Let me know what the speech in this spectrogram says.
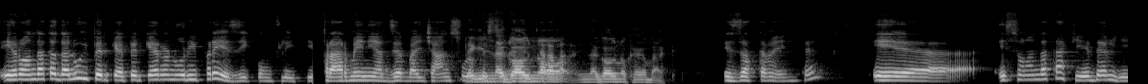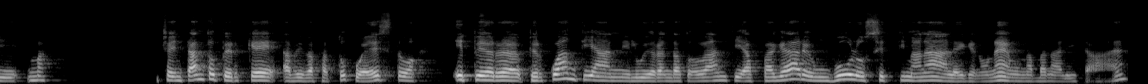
Ero andata da lui perché? Perché erano ripresi i conflitti fra Armenia e Azerbaijan sulla per questione Nagorno, il Nagorno-Karabakh. Esattamente. E, e sono andata a chiedergli, ma cioè intanto perché aveva fatto questo e per, per, quanti anni lui era andato avanti a pagare un volo settimanale, che non è una banalità. Eh?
